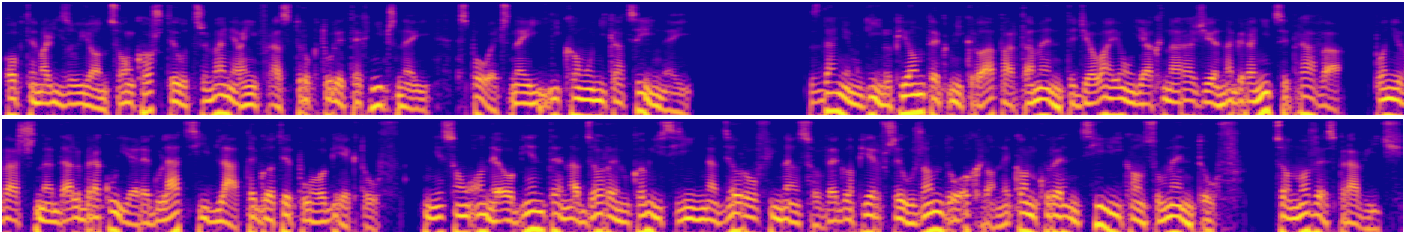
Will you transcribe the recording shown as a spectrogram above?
optymalizującą koszty utrzymania infrastruktury technicznej, społecznej i komunikacyjnej. Zdaniem Gil Piątek mikroapartamenty działają jak na razie na granicy prawa, ponieważ nadal brakuje regulacji dla tego typu obiektów. Nie są one objęte nadzorem Komisji Nadzoru Finansowego pierwszy Urzędu Ochrony Konkurencji i Konsumentów, co może sprawić,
